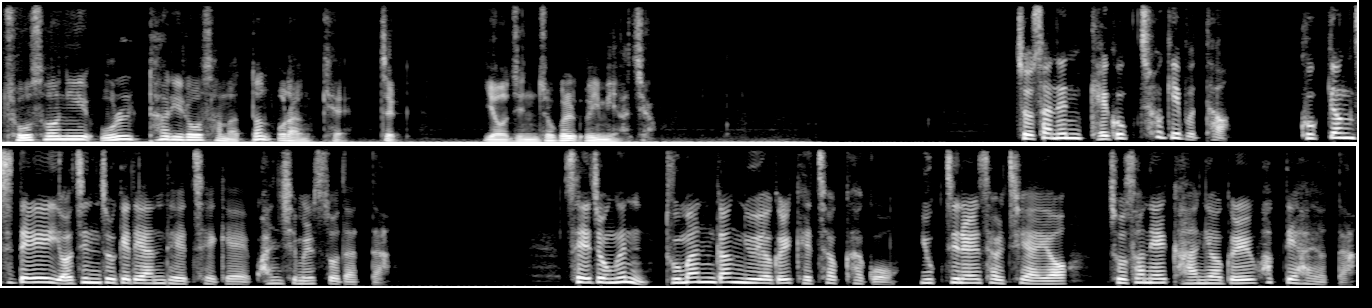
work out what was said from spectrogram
조선이 울타리로 삼았던 오랑캐, 즉 여진족을 의미하죠. 조선은 개국 초기부터 국경지대의 여진족에 대한 대책에 관심을 쏟았다. 세종은 두만강 유역을 개척하고 육진을 설치하여 조선의 강역을 확대하였다.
